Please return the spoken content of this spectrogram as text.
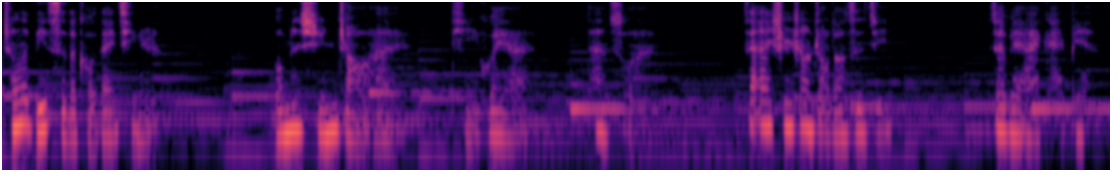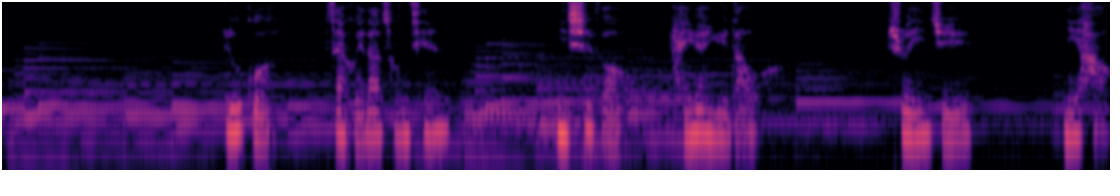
成了彼此的口袋情人。我们寻找爱，体会爱，探索爱，在爱身上找到自己，再被爱改变。如果再回到从前，你是否还愿遇到我？说一句：“你好，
